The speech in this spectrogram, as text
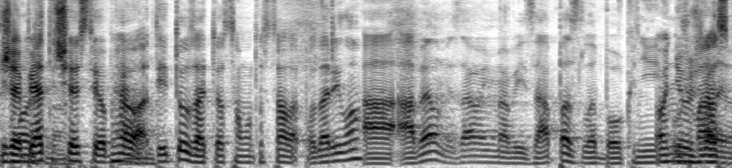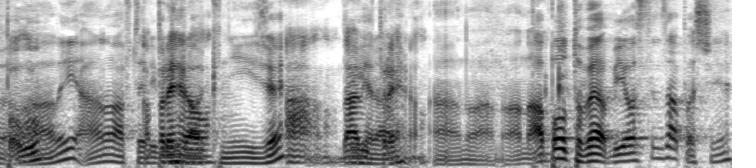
že možno. 5. 6. obháva titul, zatiaľ sa mu to stále podarilo. A, a veľmi zaujímavý zápas, lebo kni- Oni už mali, raz spolu. Mali, áno, a vtedy A prehral. kníže. Áno, David Vyhral. prehral. Áno, áno, áno. A bol to veľ... Videl ten zápas, či nie?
